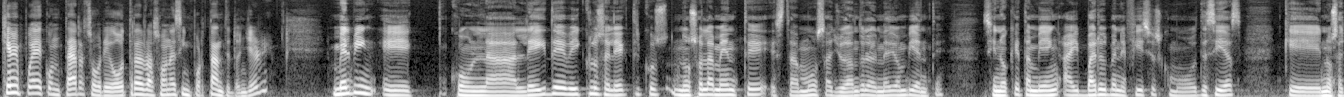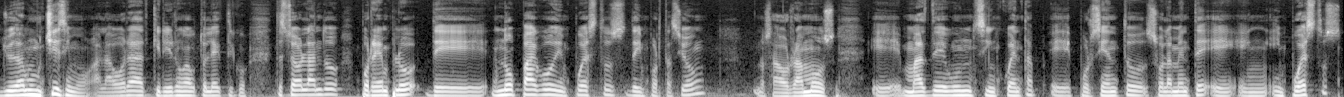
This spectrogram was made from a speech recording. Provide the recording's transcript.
¿Qué me puede contar sobre otras razones importantes, don Jerry? Melvin, eh, con la ley de vehículos eléctricos no solamente estamos ayudándole al medio ambiente, sino que también hay varios beneficios, como vos decías, que nos ayudan muchísimo a la hora de adquirir un auto eléctrico. Te estoy hablando, por ejemplo, de no pago de impuestos de importación. Nos ahorramos eh, más de un 50% eh, por ciento solamente en impuestos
